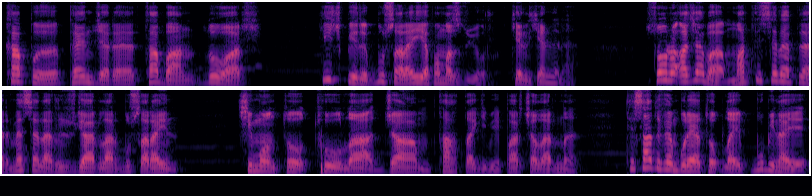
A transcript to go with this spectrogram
Kapı, pencere, taban, duvar hiçbiri bu sarayı yapamaz diyor kendi kendine. Sonra acaba maddi sebepler mesela rüzgarlar bu sarayın çimento, tuğla, cam, tahta gibi parçalarını tesadüfen buraya toplayıp bu binayı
